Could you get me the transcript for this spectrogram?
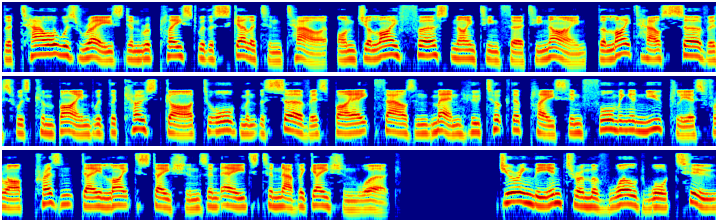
the tower was raised and replaced with a skeleton tower. On July 1, 1939, the lighthouse service was combined with the Coast Guard to augment the service by 8,000 men who took their place in forming a nucleus for our present-day light stations and aids to navigation work. During the interim of World War II,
